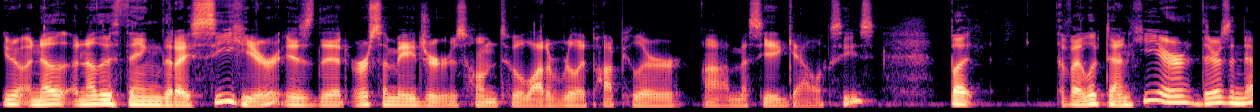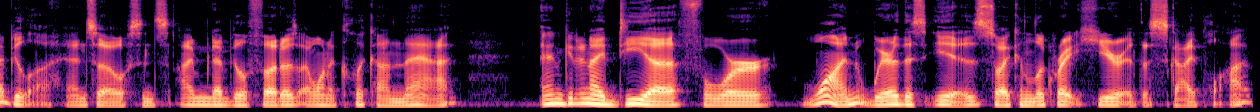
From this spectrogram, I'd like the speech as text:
You know, another another thing that I see here is that Ursa Major is home to a lot of really popular uh, Messier galaxies, but if I look down here, there's a nebula. And so since I'm Nebula Photos, I want to click on that and get an idea for one, where this is. So I can look right here at the sky plot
